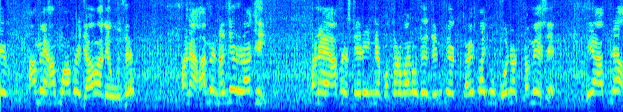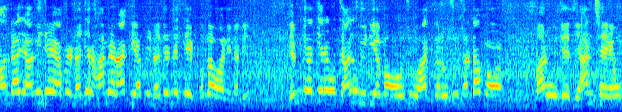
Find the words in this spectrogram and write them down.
એ સામે સામું આપણે જવા દેવું છે. અને સામે નજર રાખી અને આપણે સ્ટેરિંગને પકડવાનું છે. જેમ કે કઈ બાજુ બોનટ નમે છે, એ આપણે અંદાજ આવી જાય. આપણે નજર સામે રાખી, આપણી નજરને ક્યાંય ફગાવવાની નથી. જેમ કે અત્યારે હું ચાલુ વિડીયોમાં હોઉં છું, વાત કરું છું. છતાં પણ મારું જે ધ્યાન છે એ હું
